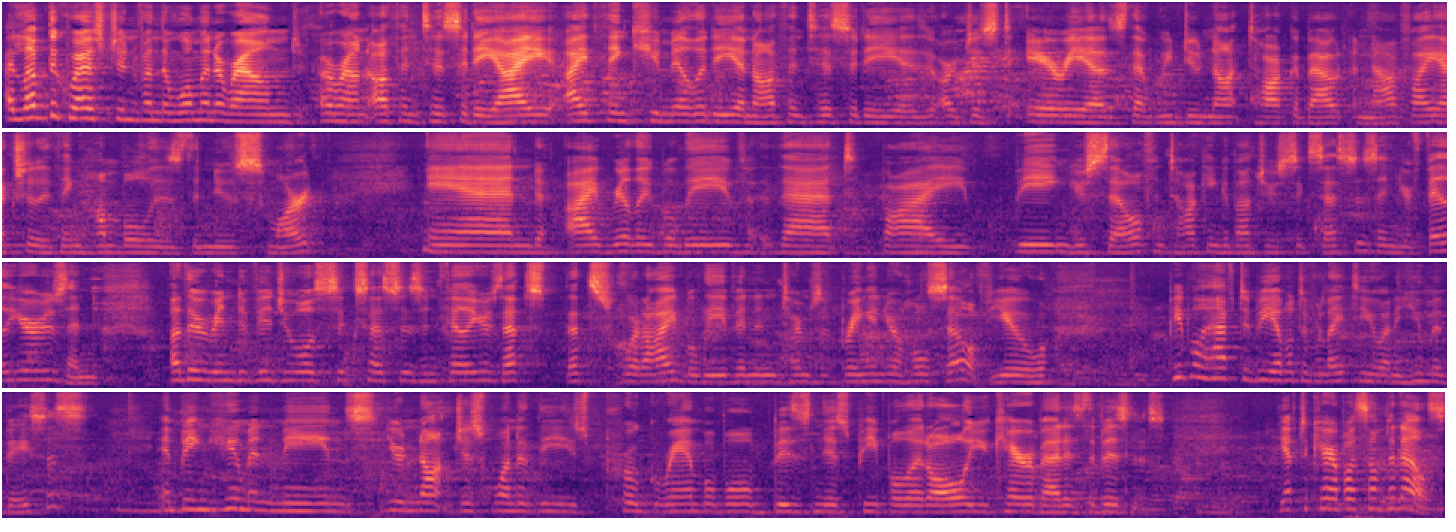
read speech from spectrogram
I love the question from the woman around around authenticity. I, I think humility and authenticity is, are just areas that we do not talk about enough. I actually think humble is the new smart. And I really believe that by being yourself and talking about your successes and your failures and other individuals' successes and failures, that's that's what I believe in in terms of bringing your whole self. You people have to be able to relate to you on a human basis and being human means you're not just one of these programmable business people that all you care about is the business. You have to care about something else.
